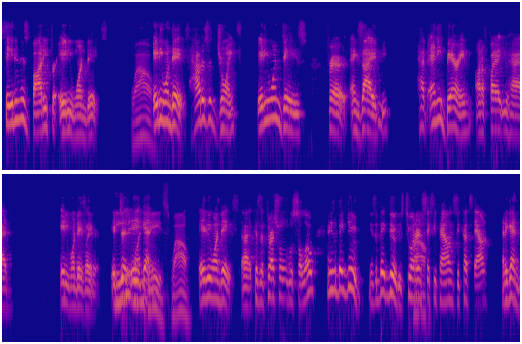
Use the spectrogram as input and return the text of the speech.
stayed in his body for 81 days. Wow. 81 days. How does a joint, 81 days for anxiety, have any bearing on a fight you had 81 days later? It 81 again, days. Wow. 81 days. Because uh, the threshold was so low. And he's a big dude. He's a big dude. He's 260 wow. pounds. He cuts down. And again,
